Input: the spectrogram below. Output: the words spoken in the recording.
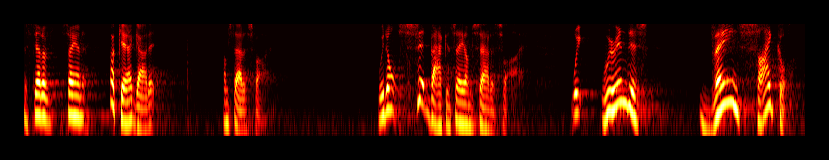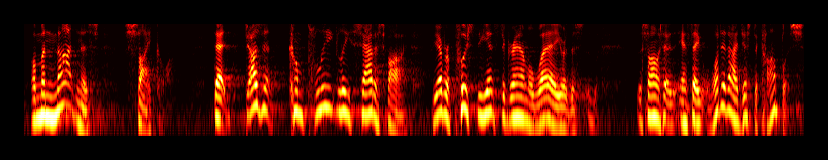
Instead of saying, okay, I got it, I'm satisfied. We don't sit back and say, I'm satisfied. We, we're in this vain cycle, a monotonous cycle that doesn't completely satisfy. If you ever push the Instagram away or the, the song and say, What did I just accomplish?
